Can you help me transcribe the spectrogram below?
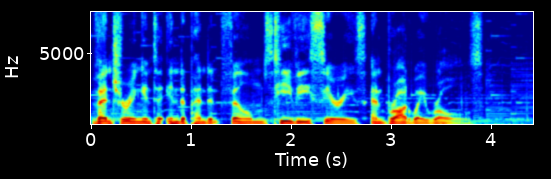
venturing into independent films, TV series, and Broadway roles.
